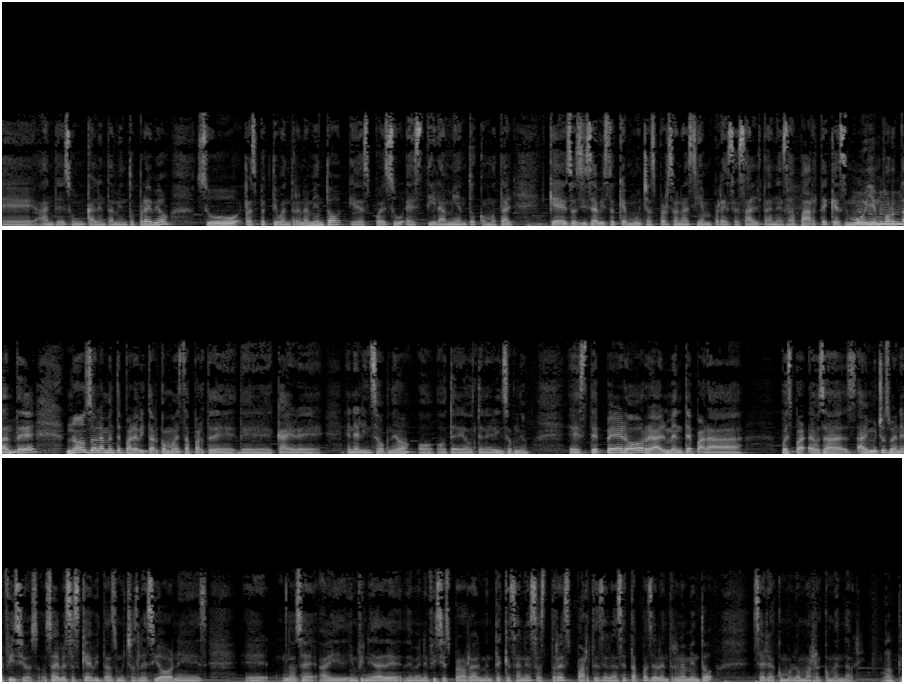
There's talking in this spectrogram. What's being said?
antes un calentamiento previo, su respectivo entrenamiento y después su estiramiento como tal, que eso sí se ha visto que muchas personas siempre se saltan esa parte, que es muy importante, no solamente para evitar como esta parte de, de caer en el insomnio o, o, te, o tener insomnio, este, pero realmente para, pues, para, o sea, hay muchos beneficios, o sea, hay veces que evitas muchas lesiones, eh, no sé, hay infinidad de, de, beneficios, pero realmente que sean esas tres partes de las etapas del entrenamiento sería como lo más recomendable. Ok,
